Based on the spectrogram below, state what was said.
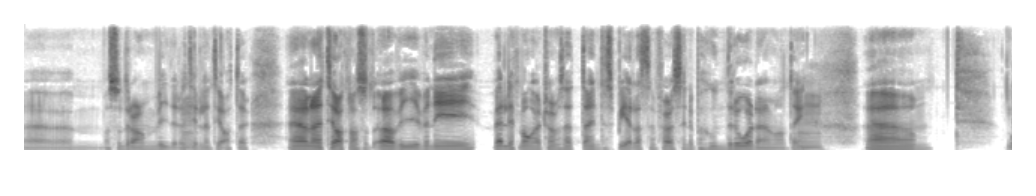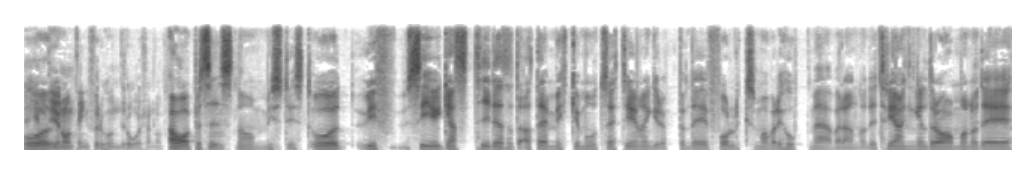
Eh, Och så drar de vidare Mm. till en teater. Eh, Den här teatern har stått övergiven i väldigt många. Jag tror de att det har inte spelats en föreställning på hundra år där eller någonting. Mm. Ehm, Det Och- hände ju någonting för hundra år sedan också. Ja, precis. Något mystiskt. Och vi ser ju ganska tidigt att, att det är mycket motsättningar i den här gruppen. Det är folk som har varit ihop med varandra. Det är triangeldraman och det är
